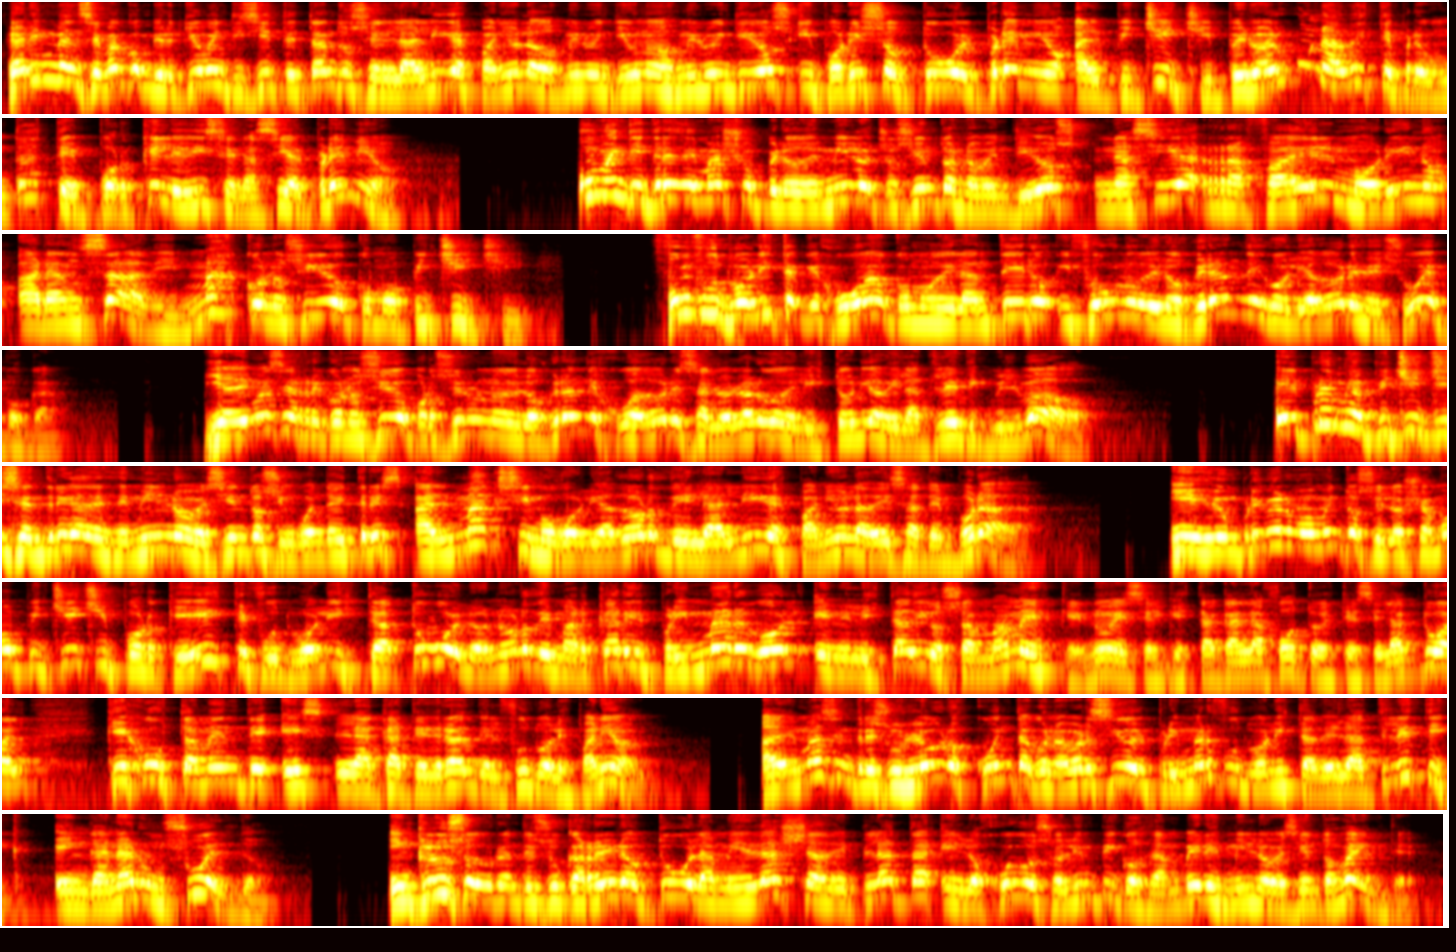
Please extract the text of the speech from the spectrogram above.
Karim Benzema convirtió 27 tantos en la Liga Española 2021-2022 y por eso obtuvo el premio al Pichichi. ¿Pero alguna vez te preguntaste por qué le dicen así al premio? Un 23 de mayo pero de 1892 nacía Rafael Moreno Aranzadi, más conocido como Pichichi. Fue un futbolista que jugaba como delantero y fue uno de los grandes goleadores de su época. Y además es reconocido por ser uno de los grandes jugadores a lo largo de la historia del Athletic Bilbao. El premio Pichichi se entrega desde 1953 al máximo goleador de la Liga Española de esa temporada. Y desde un primer momento se lo llamó Pichichi porque este futbolista tuvo el honor de marcar el primer gol en el Estadio San Mamés, que no es el que está acá en la foto, este es el actual, que justamente es la catedral del fútbol español. Además, entre sus logros cuenta con haber sido el primer futbolista del Athletic en ganar un sueldo. Incluso durante su carrera obtuvo la medalla de plata en los Juegos Olímpicos de Amberes 1920.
